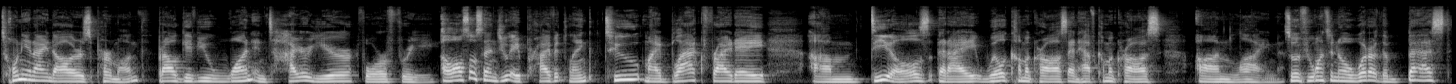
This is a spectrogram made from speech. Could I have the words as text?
$29 per month, but I'll give you one entire year for free. I'll also send you a private link to my Black Friday um, deals that I will come across and have come across online. So if you want to know what are the best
